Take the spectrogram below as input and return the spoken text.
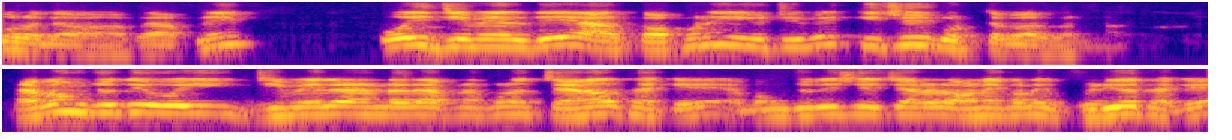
করে দেওয়া হবে। আপনি ওই জিমেল দিয়ে আর কখনোই ইউটিউবে কিছুই করতে পারবেন না। এবং যদি ওই জিমেলের আন্ডারে আপনার কোনো চ্যানেল থাকে এবং যদি সেই চ্যানেলে অনেক অনেক ভিডিও থাকে,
